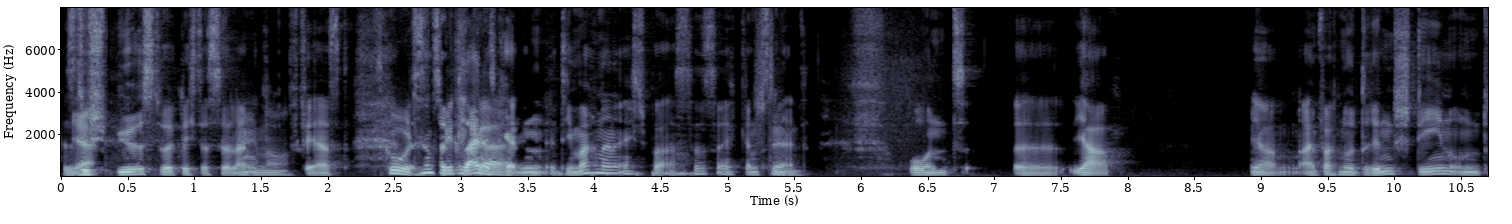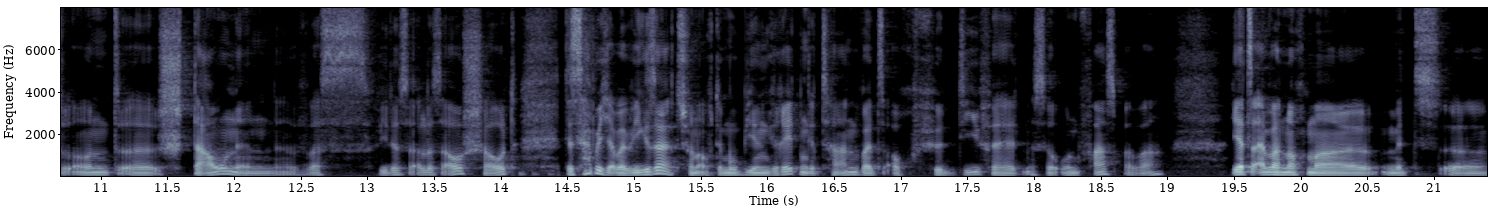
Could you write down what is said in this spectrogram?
Also ja. du spürst wirklich, dass du lang genau. fährst. Ist gut. Das sind so Kleinigkeiten, die machen dann echt Spaß. Das ist echt ganz Stimmt. nett. Und äh, ja, ja, einfach nur drinstehen und, und äh, staunen, was, wie das alles ausschaut. Das habe ich aber, wie gesagt, schon auf den mobilen Geräten getan, weil es auch für die Verhältnisse unfassbar war. Jetzt einfach nochmal mit äh,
